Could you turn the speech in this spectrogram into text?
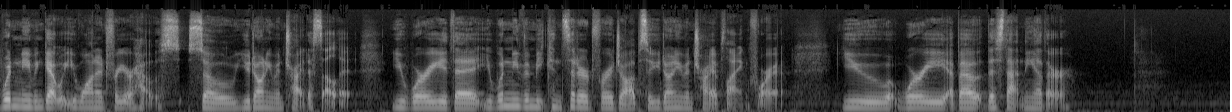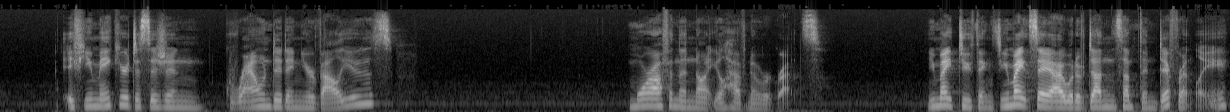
wouldn't even get what you wanted for your house, so you don't even try to sell it. You worry that you wouldn't even be considered for a job, so you don't even try applying for it. You worry about this, that, and the other, if you make your decision grounded in your values, more often than not, you'll have no regrets. You might do things, you might say, I would have done something differently,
